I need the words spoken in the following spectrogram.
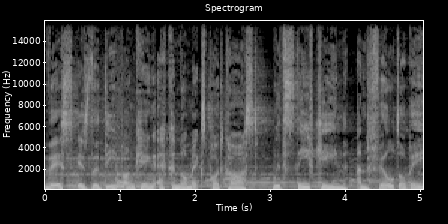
This is the Debunking Economics Podcast with Steve Keen and Phil Dobbie.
